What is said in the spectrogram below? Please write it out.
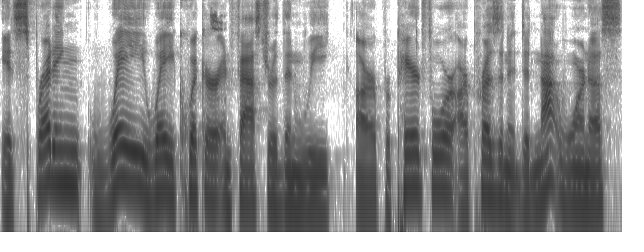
It's spreading way way quicker and faster than we are prepared for. Our president did not warn us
